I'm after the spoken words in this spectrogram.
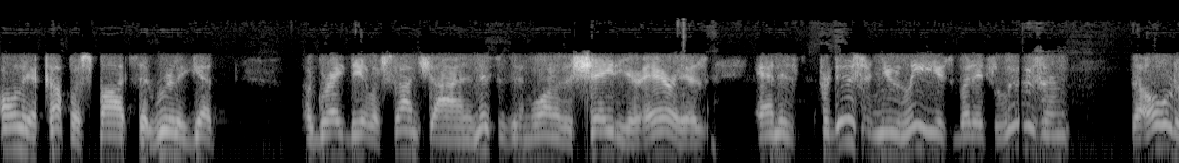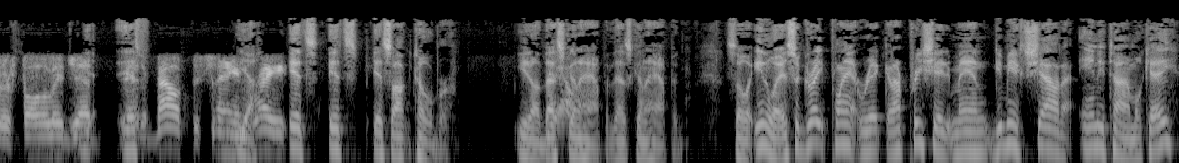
only a couple of spots that really get a great deal of sunshine, and this is in one of the shadier areas, and is producing new leaves, but it's losing the older foliage at, at about the same yeah, rate. it's it's it's October. You know that's Yeah. going to happen. That's going to happen. So anyway, it's a great plant, Rick, and I appreciate it, man. Give me a shout out anytime, okay?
